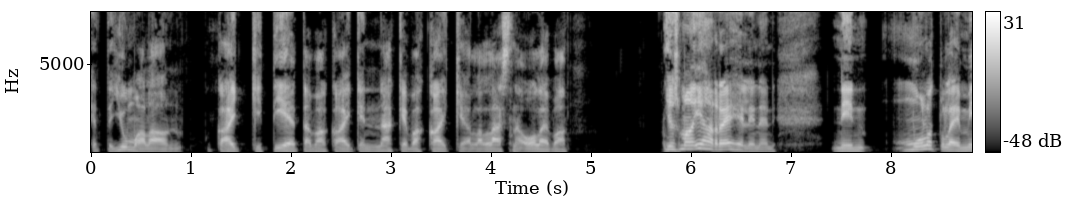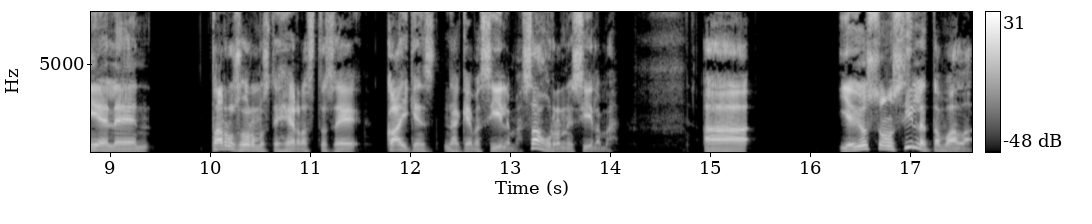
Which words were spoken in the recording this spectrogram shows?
että Jumala on kaikki tietävä, kaiken näkevä, kaikkialla läsnä oleva. Jos mä oon ihan rehellinen, niin mulla tulee mieleen Taru Sormusten herrasta se kaiken näkevä silmä, Sauronin silmä. Ää, ja jos se on sillä tavalla,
